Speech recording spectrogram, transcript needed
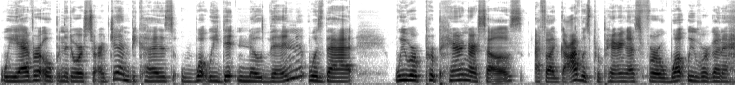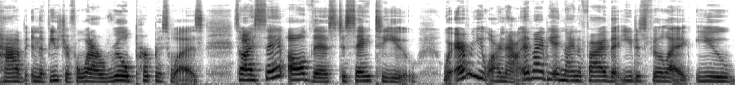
we ever opened the doors to our gym because what we didn't know then was that we were preparing ourselves. I feel like God was preparing us for what we were going to have in the future, for what our real purpose was. So I say all this to say to you, wherever you are now, it might be a nine to five that you just feel like you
